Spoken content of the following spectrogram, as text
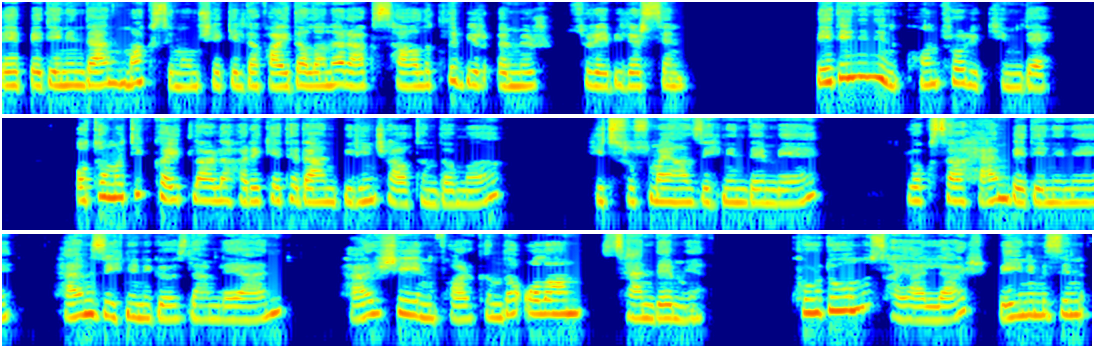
ve bedeninden maksimum şekilde faydalanarak sağlıklı bir ömür sürebilirsin. Bedeninin kontrolü kimde? Otomatik kayıtlarla hareket eden bilinç altında mı? Hiç susmayan zihninde mi? Yoksa hem bedenini hem zihnini gözlemleyen, her şeyin farkında olan sende mi? Kurduğumuz hayaller beynimizin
